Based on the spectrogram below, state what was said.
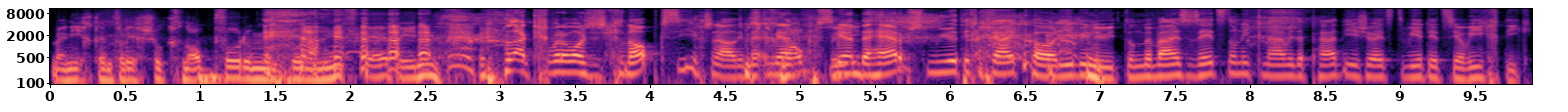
wenn ich dann vielleicht schon knapp vor dem, vor dem Aufgeben bin. Leck, mir was ist knapp gewesen, schnell. Wir, wir, wir, wir haben eine Herbstmüdigkeit gehabt, liebe Leute, und wir wissen es jetzt noch nicht genau, wie der Paddy ist, jetzt, wird jetzt ja wichtig,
